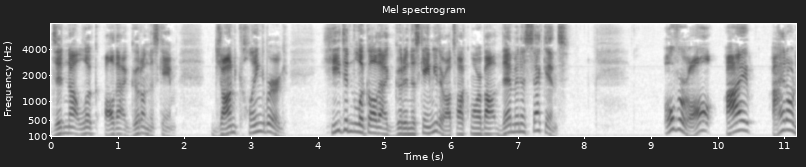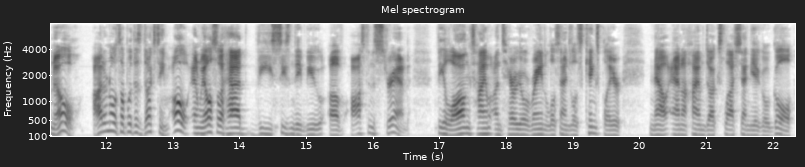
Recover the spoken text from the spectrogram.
did not look all that good on this game. John Klingberg, he didn't look all that good in this game either. I'll talk more about them in a second overall, I I don't know. I don't know what's up with this Ducks team. Oh, and we also had the season debut of Austin Strand, the longtime Ontario Reign Los Angeles Kings player, now Anaheim Ducks slash San Diego Gull.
